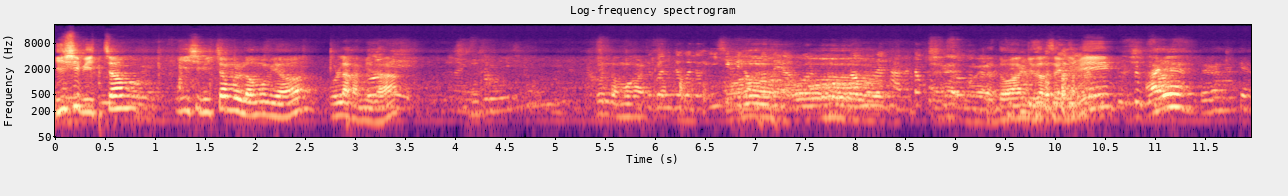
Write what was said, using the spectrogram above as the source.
22점 22점을 넘으면 올라갑니다. 그건 넘어갈 거. 두근두근 20이 넘었네요. 넘으면 다음에 떡볶이 쏘는 자, 노환기 선생님이 아니, 내가 할게.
